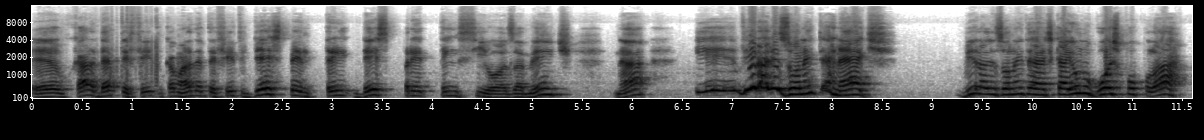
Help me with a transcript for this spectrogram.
É, o cara deve ter feito, o camarada deve ter feito despretensiosamente, né? E viralizou na internet. Viralizou na internet, caiu no gosto popular.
